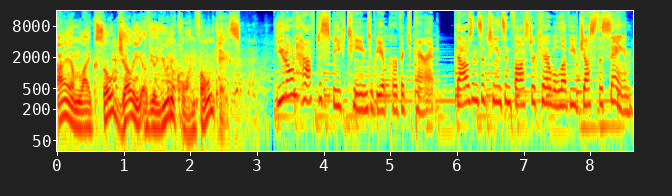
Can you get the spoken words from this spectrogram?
I am like so jelly of your unicorn phone case. You don't have to speak teen to be a perfect parent. Thousands of teens in foster care will love you just the same.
